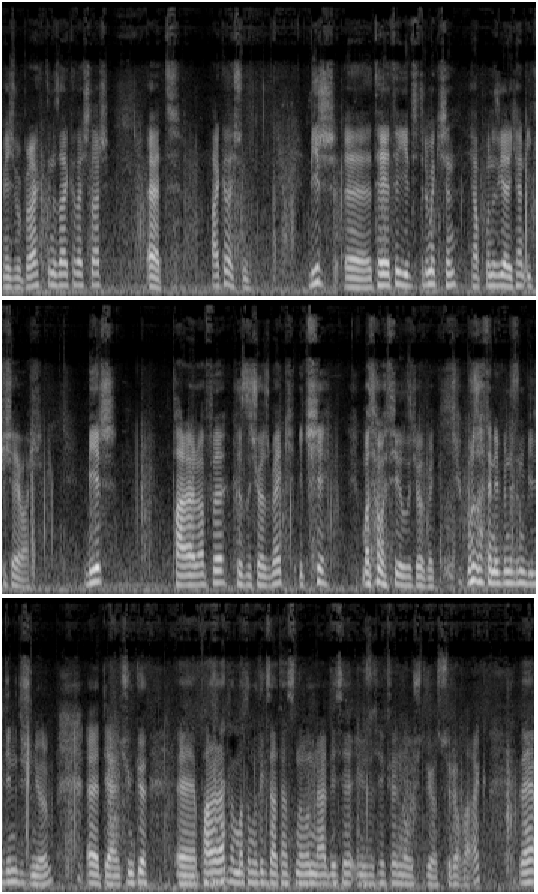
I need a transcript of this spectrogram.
mecbur bıraktınız arkadaşlar. Evet arkadaşım bir e, TYT yetiştirmek için yapmanız gereken iki şey var. Bir, paragrafı hızlı çözmek. İki, matematiği hızlı çözmek. Bunu zaten hepinizin bildiğini düşünüyorum. Evet yani çünkü e, paragraf ve matematik zaten sınavın neredeyse %80'ini oluşturuyor süre olarak. Ve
